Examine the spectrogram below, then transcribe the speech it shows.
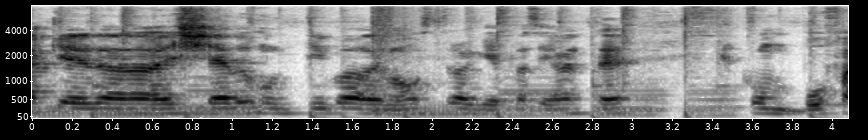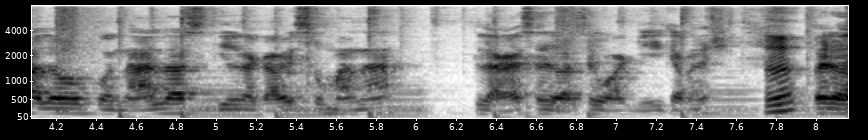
es que no, el Shadow es un tipo de monstruo que básicamente es como un búfalo con alas, tiene una cabeza humana, la cabeza de como aquí, Kamesh. ¿Eh? Pero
